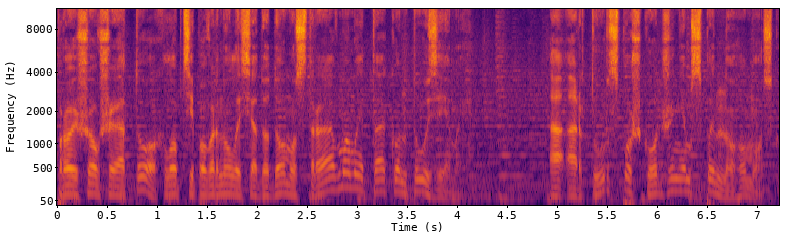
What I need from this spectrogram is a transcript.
Пройшовши АТО, хлопці повернулися додому з травмами та контузіями, а Артур з пошкодженням спинного мозку.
